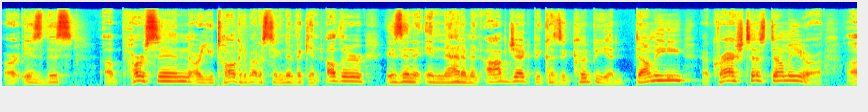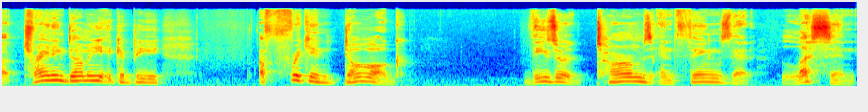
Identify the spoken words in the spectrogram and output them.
or is this a person? Are you talking about a significant other? Is it an inanimate object? Because it could be a dummy, a crash test dummy, or a, a training dummy. It could be a freaking dog. These are terms and things that lessen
